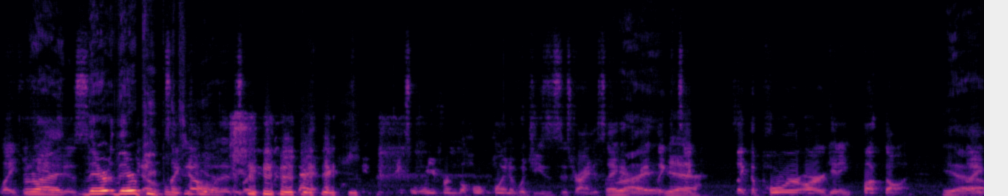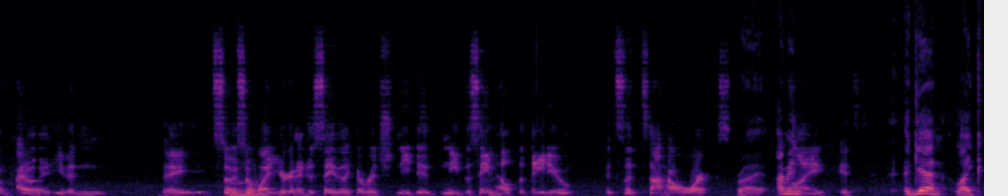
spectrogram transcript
like he right. can't just. They're they're you know, people it's too. like, no, yeah. it's like, that actually takes away from the whole point of what Jesus is trying to say, right? Right. Like it's Yeah. like it's like the poor are getting fucked on. yeah. Like I don't even. They, so so Mhm. what? You're gonna just say like the rich need to need the same help that they do? It's that's not how it works. right. I mean, like it's again, like,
